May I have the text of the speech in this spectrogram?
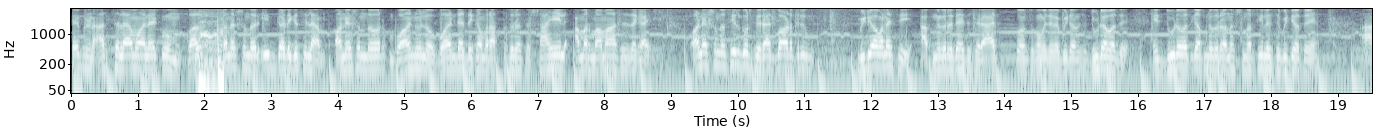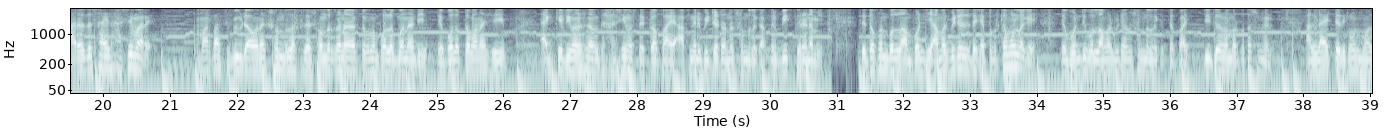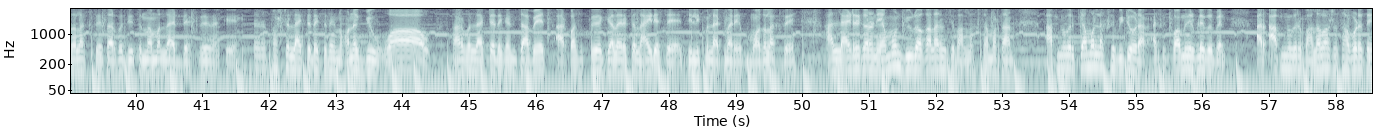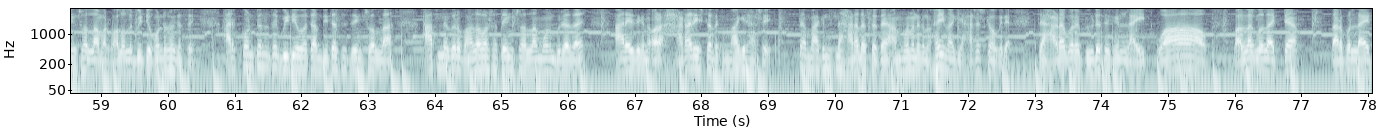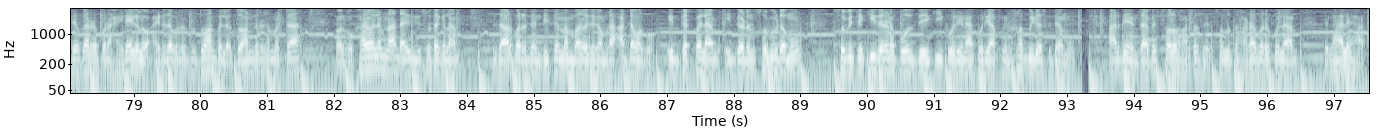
আসসালামু আলাইকুম কল অনেক সুন্দর ঈদগাহে গেছিলাম অনেক সুন্দর বয়ন হইল। বয়নটা দেখে আমার আত্মজোর আছে। সাহিল, আমার মামা আছে জায়গায়। অনেক সুন্দর সিল করছি। রাত বারোটা থেকে ভিডিও বানাইছি। আপনি করে দেখাইতেছে, রাত কমসে কম জায়গায় ভিডিও বানাইছি। দুটা বাজে। এই দুটা বাজে আপনি করে অনেক সুন্দর সিল হয়েছে ভিডিওতে। আর ওই যে সাহিল হাসি মারে। আমার পাশে ভিউটা অনেক সুন্দর লাগছে। সুন্দর কারণে একটা কোনো ব্লগ বানাই দিই। যে ব্লগটা বানাইছি এক গেদি মানুষ আমাকে হাসি মারছে একটা ভাই, আপনার ভিডিওটা অনেক সুন্দর লাগে, আপনার বিগ ফেরেন আমি। তো তখন বললাম, বন্টি, আমার ভিডিও দেখেন, তোমার কেমন লাগে? তো বন্টি বলল, আমার ভিডিও অনেক সুন্দর লাগে। তো ভাই, দ্বিতীয় নম্বর কথা শুনেন, আর লাইটটা দেখে মজা লাগছে? তারপর দ্বিতীয় নাম্বার লাইট দেখতে থাকেন। ফার্স্টের লাইটটা দেখতে থাকেন, অনেক ভিউ ওয়াও তারপর লাইটটা দেখেন জাবেদ, আর পাশের থেকে গ্যালারি একটা লাইট আছে জিলিকমে লাইট মারে, মজা লাগছে। আর লাইটের কারণে এমন ভিউটা কালার হয়েছে, ভালো লাগছে আমার তান। আপনাদের কেমন লাগছে ভিডিওটা? আজকে কমেন্ট প্লে করবেন। আর আপনাদের ভালোবাসা সাপোর্টাতে ইনশাল্লাহ আমার ভালো হলে ভিডিও কন্টেন্ট হয়েছে আর কন্টেন্টতে ভিডিও হতে আমি দিতেছি যে ইনশাল্লাহ। আপনাদের ভালোবাসাতে ইনশাল্লাহ মন বুঝে যায়। আর এই যেখানে ওরা হাঁটার ইস্টা দেখে মাগির হাসে। তা মাগি নিচিনা হাঁটা দেখছে তাই আমি মনে করলাম, হেই মাগি, হাসিস খাও করে? তাই হাঁটা পরে ভিডিও দেখেন লাইট ওয়াও ভালো লাগল লাইটটা তারপর লাইটের করার পরে হাইটে গেলো হাইটে তারপরে তো দোকান পেল দোকান করে আমরা একটা গল্প খারাপ হলাম না ডাইরেক্ট শ্রোতা গেলাম। যাওয়ার পরে দেন দ্বিতীয় নাম্বার ওই জায়গায় আমরা আড্ডা মারবো। ঈদগাট পাইলাম ঈদগার্ডেন ছবি উঠামো ছবিতে কী ধরনের পোজ দিয়ে কী করি, না করি আপনারা সব ভিডিও আজকে দেখামো আর দেন, যাবে, চলো হাঁটতেছে। চলো তো হাঁটা পরে কইলাম যে লাহালে হাট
